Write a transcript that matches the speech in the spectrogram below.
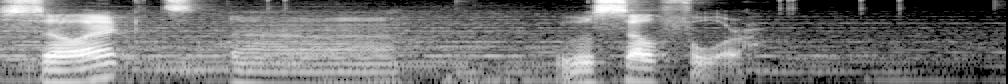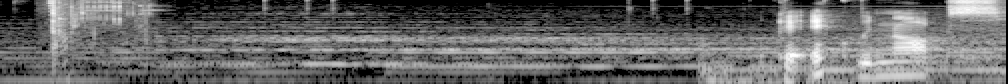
Select. Uh, we will sell four. Okay, Equinox.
